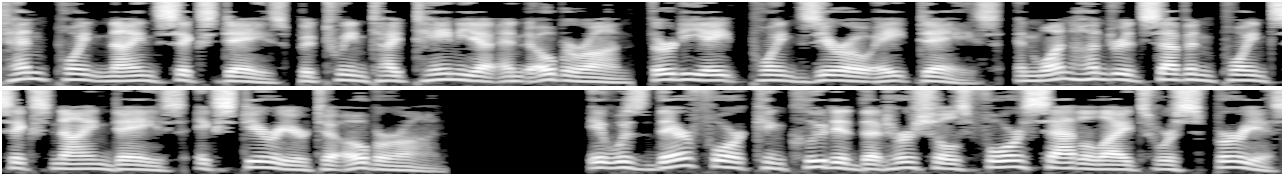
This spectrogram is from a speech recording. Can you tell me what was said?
10.96 days between Titania and Oberon, 38.08 days, and 107.69 days exterior to Oberon. It was therefore concluded that Herschel's four satellites were spurious,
